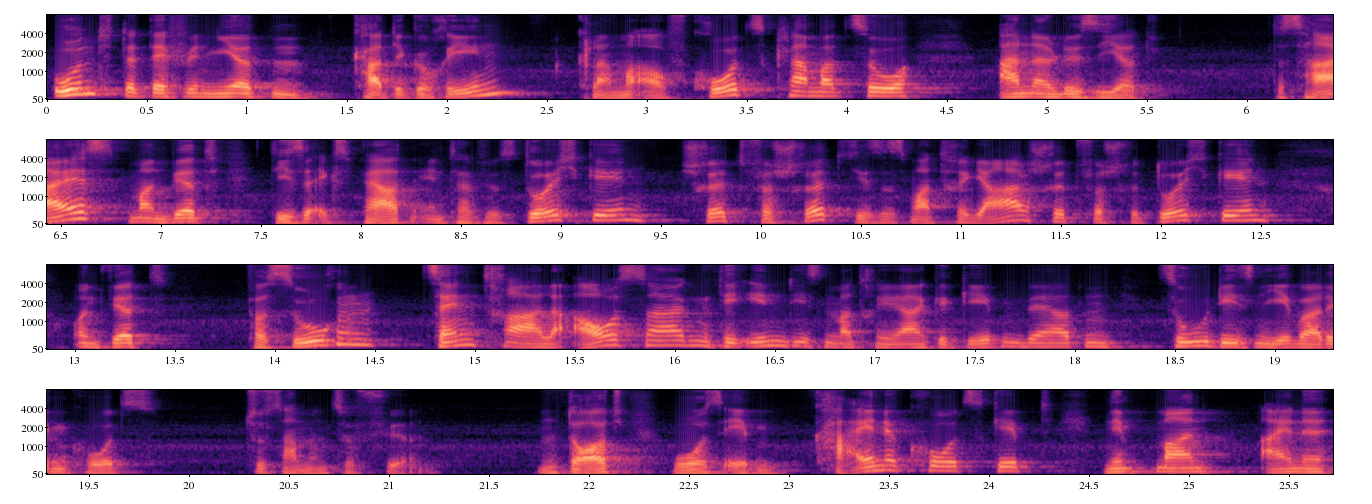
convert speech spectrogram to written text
und der definierten Kategorien, Klammer auf Codes, Klammer zu, analysiert. Das heißt, man wird diese Experteninterviews durchgehen, Schritt für Schritt, dieses Material Schritt für Schritt durchgehen und wird versuchen, zentrale Aussagen, die in diesem Material gegeben werden, zu diesen jeweiligen Codes zusammenzuführen. Und dort, wo es eben keine Codes gibt, nimmt man eine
